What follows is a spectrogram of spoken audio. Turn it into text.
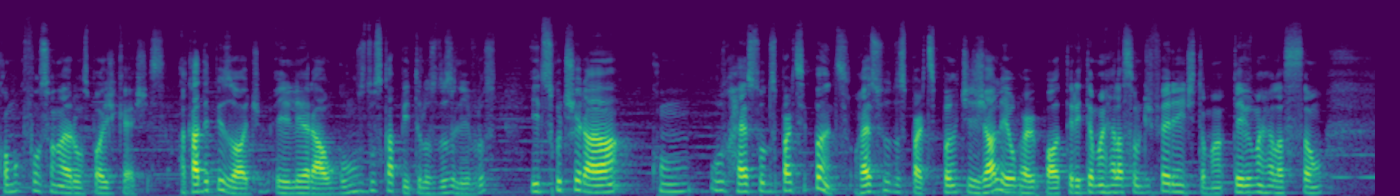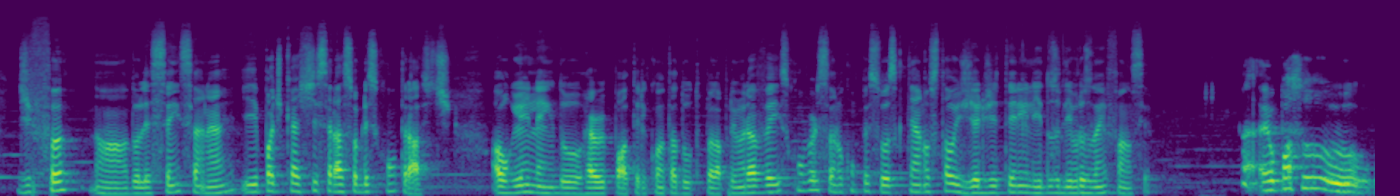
Como funcionarão os podcasts? A cada episódio ele lerá alguns dos capítulos dos livros e discutirá com o resto dos participantes. O resto dos participantes já leu Harry Potter e tem uma relação diferente, teve uma relação de fã na adolescência, né? E o podcast será sobre esse contraste alguém lendo Harry Potter enquanto adulto pela primeira vez, conversando com pessoas que têm a nostalgia de terem lido os livros da infância. Ah, eu posso,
